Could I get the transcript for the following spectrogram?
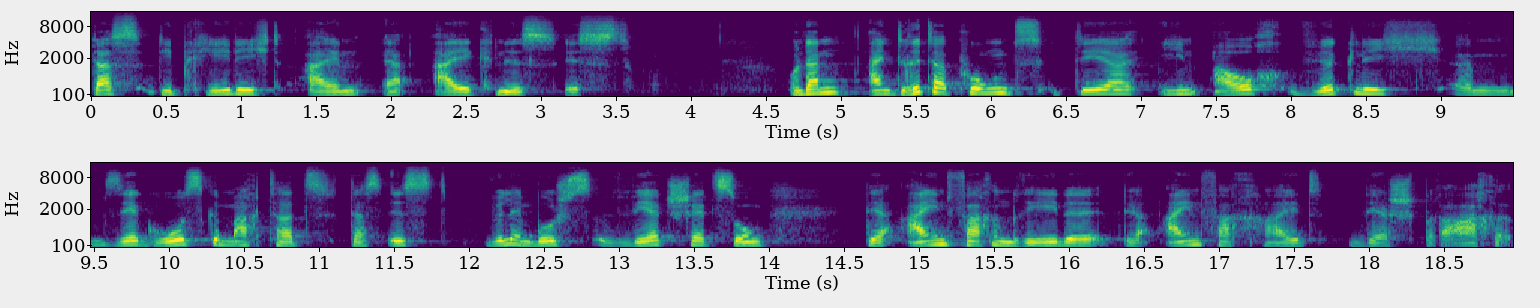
dass die Predigt ein Ereignis ist. Und dann ein dritter Punkt, der ihn auch wirklich ähm, sehr groß gemacht hat, das ist Wilhelm Buschs Wertschätzung der einfachen Rede, der Einfachheit der Sprache.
